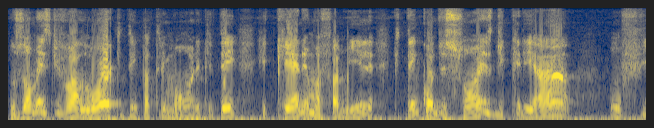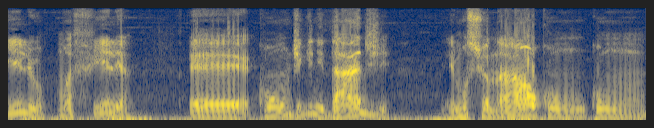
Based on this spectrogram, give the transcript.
Os homens de valor, que tem patrimônio, que, tem, que querem uma família, que tem condições de criar um filho, uma filha, é, com dignidade emocional, com, com,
